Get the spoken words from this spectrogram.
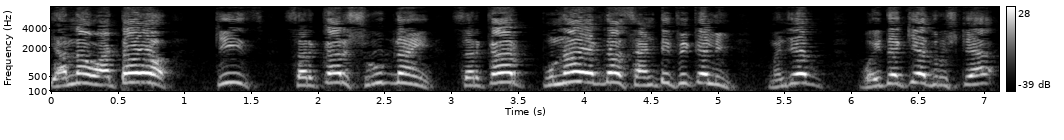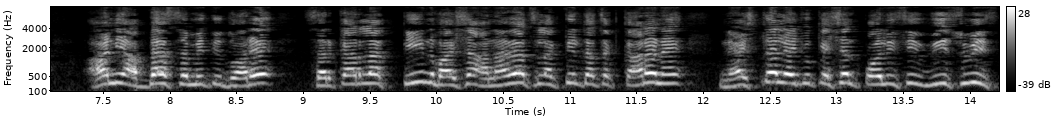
यांना वाटावं की सरकार श्रूड नाही. सरकार पुन्हा एकदा सायंटिफिकली म्हणजे वैद्यकीय दृष्ट्या आणि अभ्यास समितीद्वारे सरकारला तीन भाषा आणाव्याच लागतील त्याचं कारण आहे नॅशनल एज्युकेशन पॉलिसी वीस वीस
